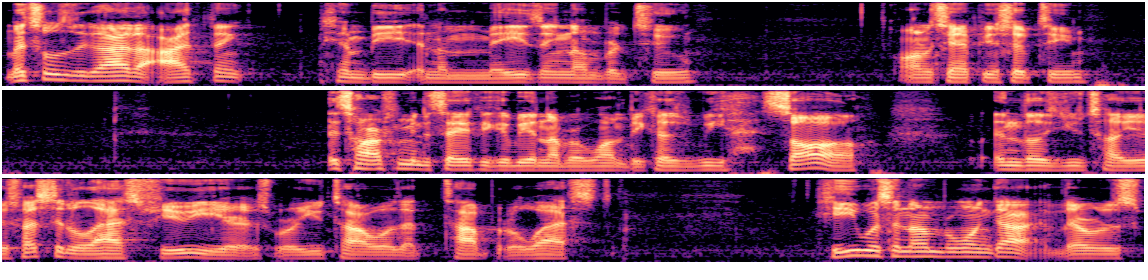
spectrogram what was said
Mitchell's a guy that I think can be an amazing number two on a championship team it's hard for me to say if he could be a number one because we saw in those Utah years, especially the last few years where Utah was at the top of the West, he was a number one guy. There was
